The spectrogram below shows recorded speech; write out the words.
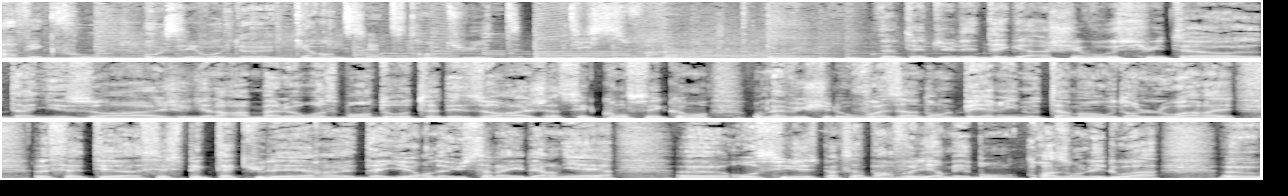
avec vous au 02 47 38 10 20. Vous avez peut-être eu des dégâts chez vous suite aux derniers orages. Il y en aura malheureusement d'autres, des orages assez conséquents. On a vu chez nos voisins dans le Berry notamment ou dans le Loiret. Euh, Ça a été assez spectaculaire euh, d'ailleurs. On a eu ça l'année dernière. Euh, aussi, j'espère que ça va revenir, mais bon, croisons les doigts. Euh,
